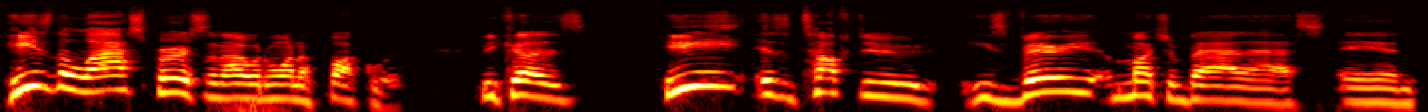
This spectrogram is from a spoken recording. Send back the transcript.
He's the last person I would want to fuck with because he is a tough dude. He's very much a badass, and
